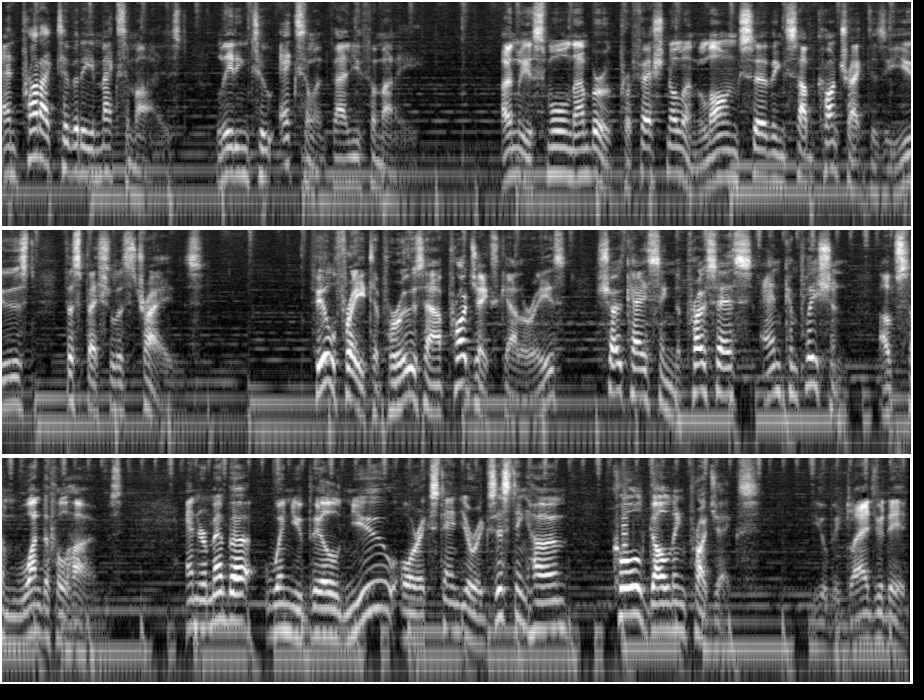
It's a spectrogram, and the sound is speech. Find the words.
and productivity maximised, leading to excellent value for money. Only a small number of professional and long-serving subcontractors are used for specialist trades. Feel free to peruse our projects galleries showcasing the process and completion of some wonderful homes. And remember, when you build new or extend your existing home, call Golding Projects. You'll be glad you did.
